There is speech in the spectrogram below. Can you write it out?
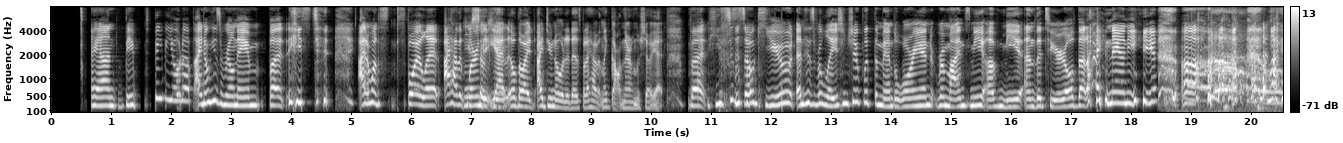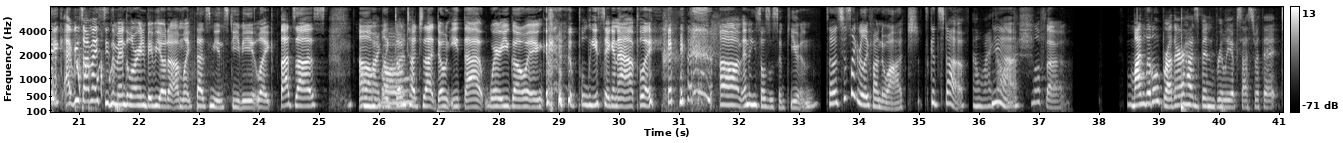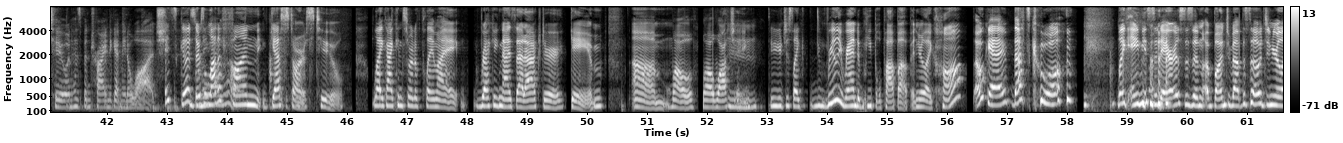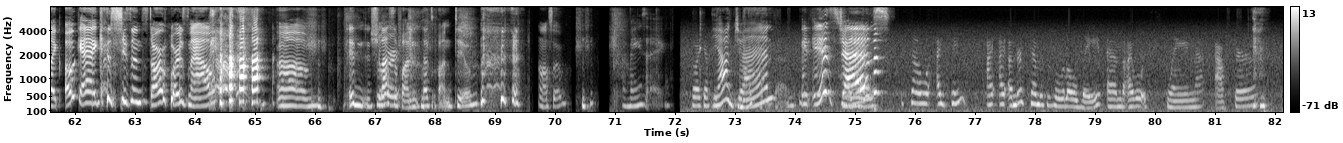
and ba- baby yoda i know he's a real name but he's i don't want to spoil it. I haven't He's learned so it yet although I, I do know what it is but i haven't like gotten there on the show yet. But he's just so cute and his relationship with the mandalorian reminds me of me and the two-year-old that i nanny. Uh, like every time i see the mandalorian baby yoda i'm like that's me and stevie. Like that's us. Oh um my like don't touch that. Don't eat that. Where are you going? Please take a nap. Like um and he's also so cute and so it's just like really fun to watch. It's good stuff. Oh my Yeah. gosh. Love that. My little brother has been really obsessed with it too and has been trying to get me to watch. it's good. So there's a lot I of will fun guest this stars too. Like i can sort of play my recognize that actor game um while while watching. You're just like really random people pop up and you're like huh okay that's cool like amy sedaris is in a bunch of episodes and you're like okay because she's in star wars now um and so that's Sure. a fun that's fun too Awesome. Amazing. So I guess Yeah, Jen. It is, Jen. Yes. So I think I, I understand this is a little late, and I will explain after.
